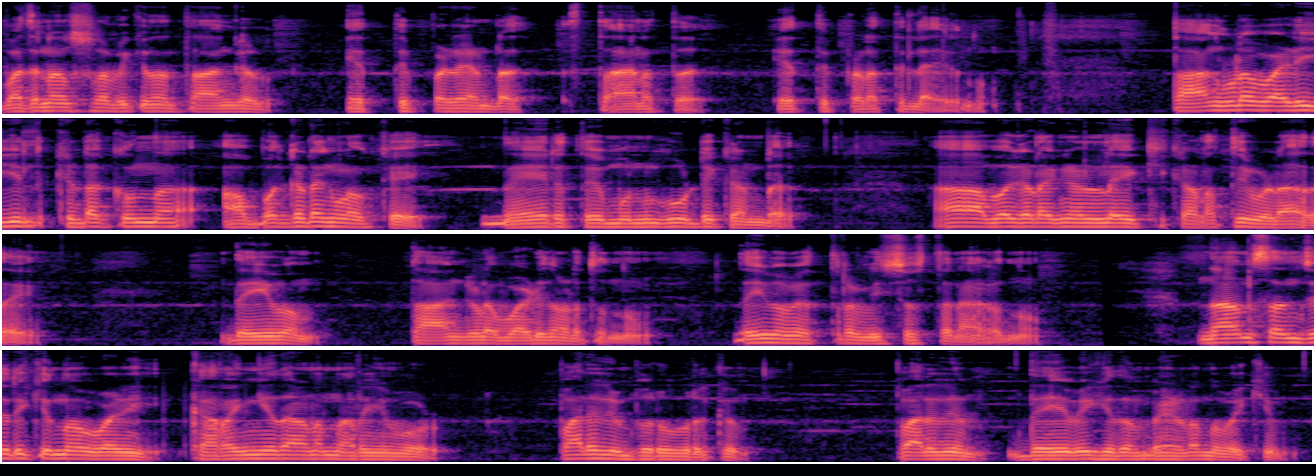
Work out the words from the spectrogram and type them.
വചനം ശ്രവിക്കുന്ന താങ്കൾ എത്തിപ്പെടേണ്ട സ്ഥാനത്ത് എത്തിപ്പെടത്തില്ലായിരുന്നു. താങ്കളുടെ വഴിയിൽ കിടക്കുന്ന അപകടങ്ങളൊക്കെ നേരത്തെ മുൻകൂട്ടി കണ്ട് ആ അപകടങ്ങളിലേക്ക് കടത്തിവിടാതെ ദൈവം താങ്കളെ വഴി നടത്തുന്നു. ദൈവം എത്ര വിശ്വസ്തനാകുന്നു. നാം സഞ്ചരിക്കുന്ന വഴി കറങ്ങിയതാണെന്നറിയുമ്പോൾ പലരും പിറുപിറുക്കും. പലരും ദൈവഹിതം വേണ്ടെന്ന് വയ്ക്കും.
